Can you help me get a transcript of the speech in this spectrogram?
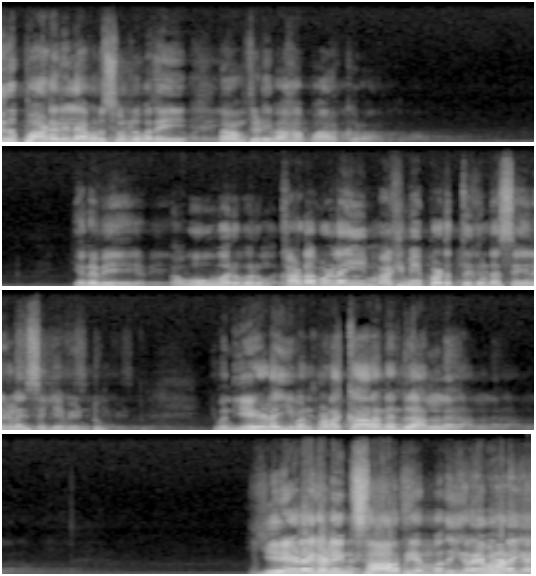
திருப்பாடலில் அவர் சொல்லுவதை நாம் தெளிவாக பார்க்கிறோம். எனவே நாம் ஒவ்வொருவரும் கடவுளை மகிமைப்படுத்துகின்ற செயல்களை செய்ய வேண்டும். இவன் ஏழை இவன் பணக்காரன் என்று அல்ல. ஏழைகளின் சார்பு என்பது இறைவனுடைய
